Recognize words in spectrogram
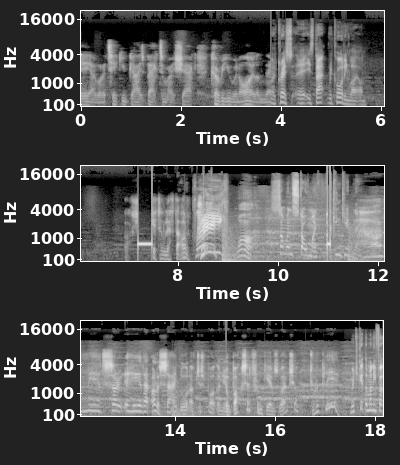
Hey, I'm gonna take you guys back to my shack, cover you in oil, and then. Oh, Chris, uh, is that recording light on? oh shit, who left that on? Craig! What? Someone stole my fucking kidney. Ah, mate, sorry to hear that. On a side note, I've just bought the new box set from Games Workshop. Do you want to play? Where'd you get the money for?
